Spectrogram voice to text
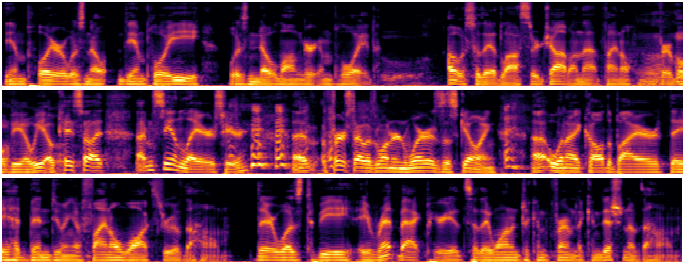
the employer was no the employee was no longer employed. Oh, so they had lost their job on that final verbal VOE. Okay, so I, I'm seeing layers here. uh, first, I was wondering where is this going. Uh, when I called the buyer, they had been doing a final walkthrough of the home. There was to be a rent back period, so they wanted to confirm the condition of the home.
